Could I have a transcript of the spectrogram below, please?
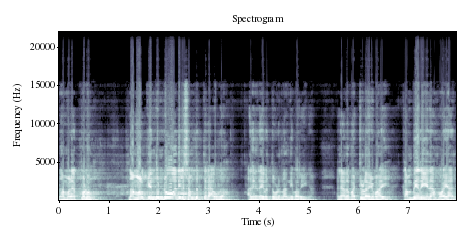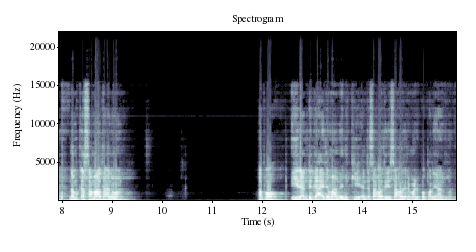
നമ്മളെപ്പോഴും നമ്മൾക്ക് എന്തുണ്ടോ അതിൽ സംതൃപ്തരാവുക. അതിന് ദൈവത്തോട് നന്ദി പറയുക. അല്ലാതെ മറ്റുള്ളവരുമായി കമ്പയർ ചെയ്താൽ പോയാൽ നമുക്ക് സമാധാനമാണ്. അപ്പോൾ ഈ രണ്ട് കാര്യമാണ് എനിക്ക് എന്റെ സഹോദരി സഹോദരന്മാർ ഇപ്പോൾ പറയാറുള്ളത്.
